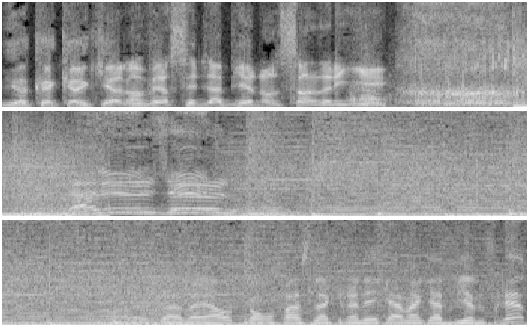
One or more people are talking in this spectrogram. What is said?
il y a quelqu'un qui a renversé de la bière dans le cendrier. Salut, Jules! J'avais hâte qu'on fasse la chronique avant qu'elle devienne frette.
